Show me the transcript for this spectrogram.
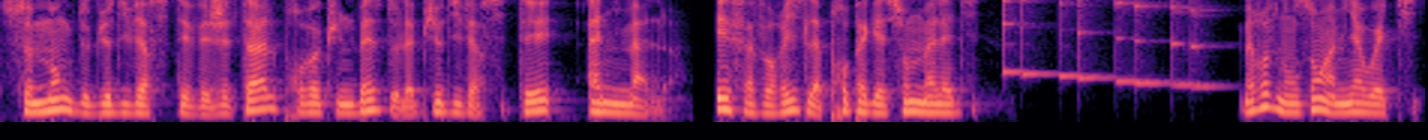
Ce manque de biodiversité végétale provoque une baisse de la biodiversité animale et favorise la propagation de maladies. Mais revenons-en à Miyawaki.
